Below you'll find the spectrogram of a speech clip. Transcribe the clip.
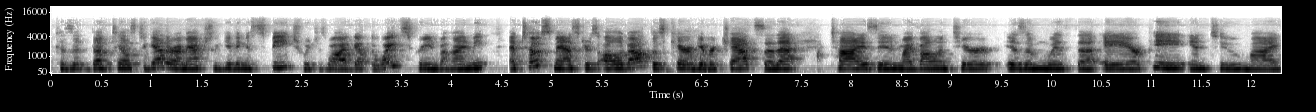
because it dovetails together, I'm actually giving a speech, which is why I've got the white screen behind me at Toastmasters, all about those caregiver chats. So that ties in my volunteerism with uh, AARP into my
